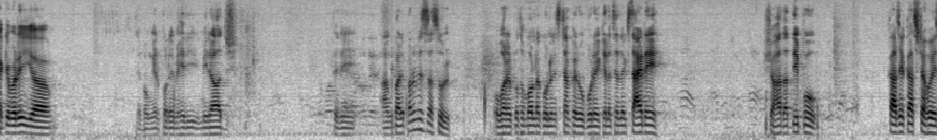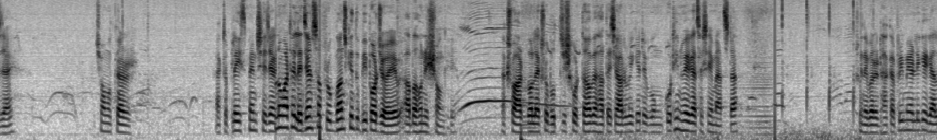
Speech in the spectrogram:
একেবারেই আহ, এবং এরপরে ভেরি মিরাজ। তিনি আংবারে পারভেজ রাসুল। ওভারের প্রথম বলটা করলেন স্ট্যাম্পের উপরে খেলেছেন লেগ সাইডে। শাহাদা দীপু কাজের কাজটা হয়ে যায়। চমৎকার একটা প্লেসমেন্ট সে জায়গায়। মাঠে লেজেন্ডস অফ রূপগঞ্জ কিন্তু বিপর্যয়ে আবাহনীর সঙ্গে। একশো আট বল, একশো বত্রিশ করতে হবে, হাতে চার উইকেট এবং কঠিন হয়ে গেছে সেই ম্যাচটা এবারে ঢাকা প্রিমিয়ার লিগে গেল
